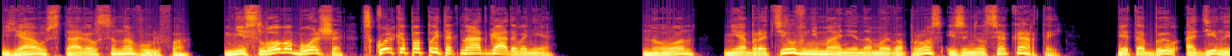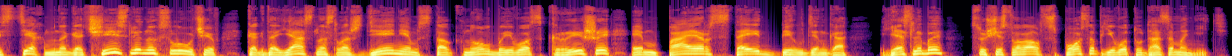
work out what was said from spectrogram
Я уставился на Вульфа. Ни слова больше. Сколько попыток на отгадывание? Но он не обратил внимания на мой вопрос и занялся картой. Это был один из тех многочисленных случаев, когда я с наслаждением столкнул бы его с крыши Empire State Билдинга, если бы существовал способ его туда заманить.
